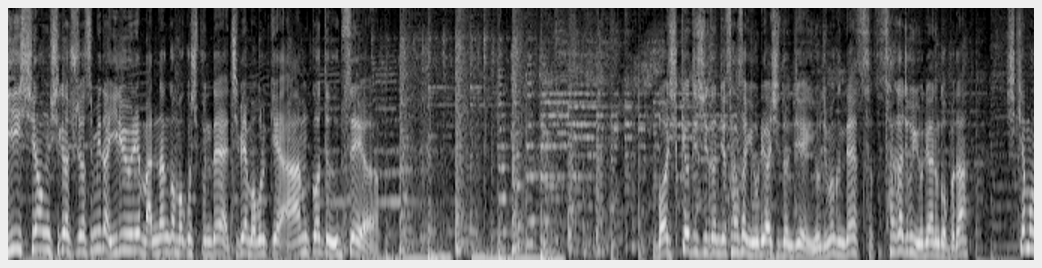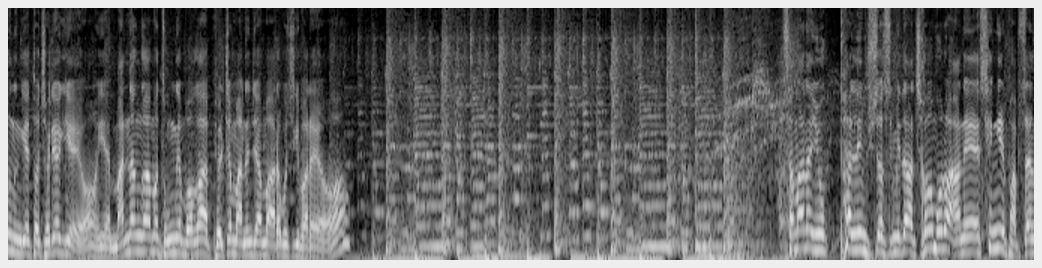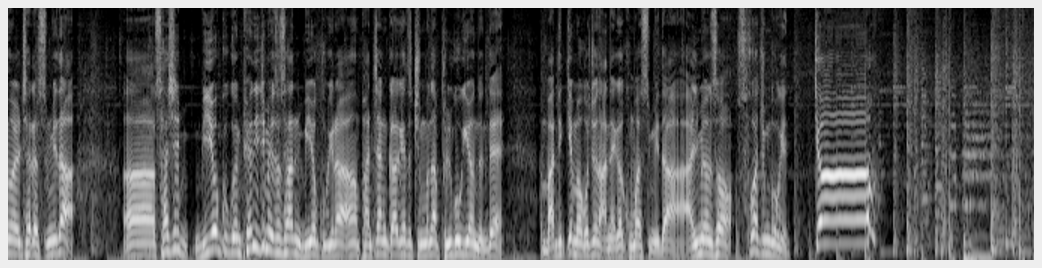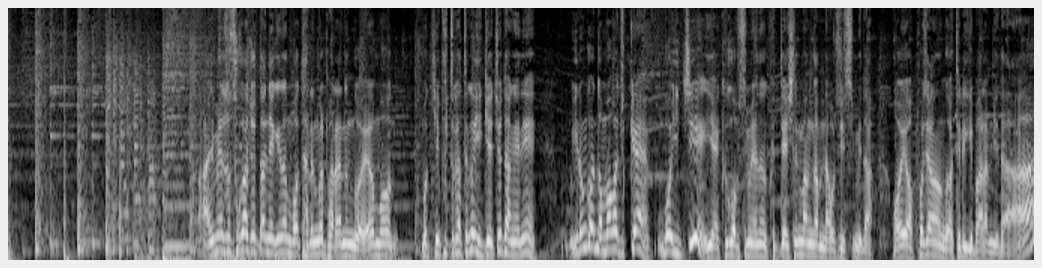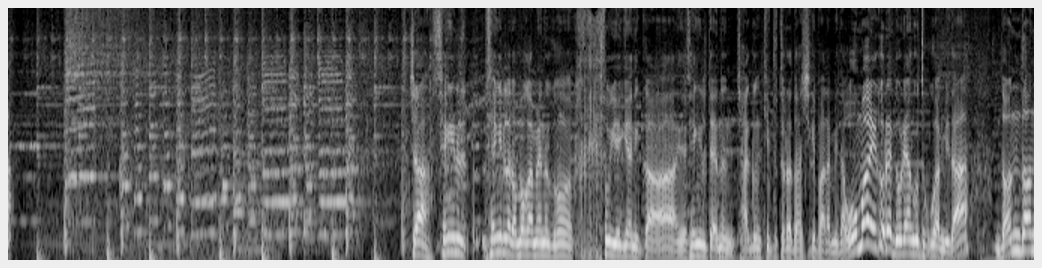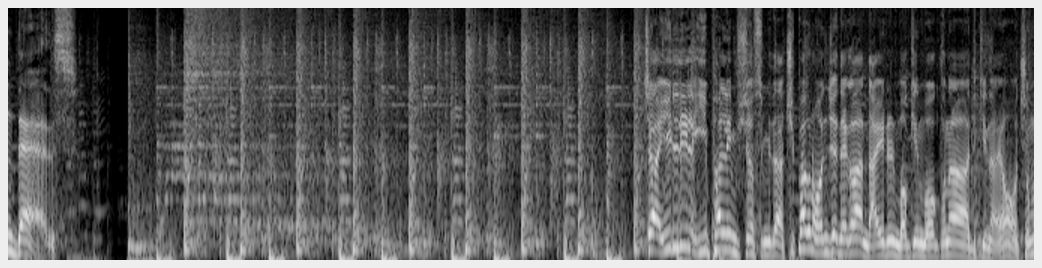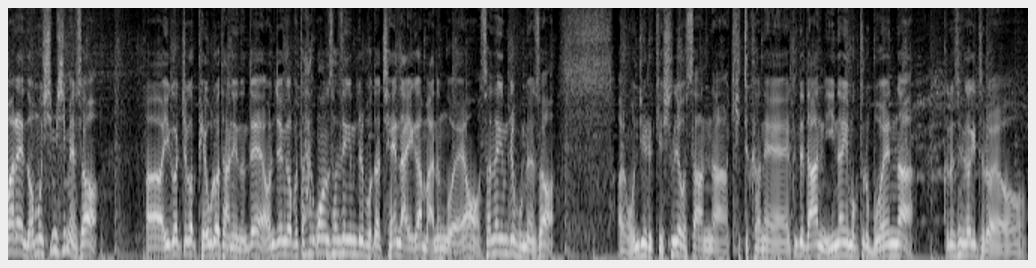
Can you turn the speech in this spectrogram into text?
이시영 씨가 주셨습니다. 일요일에 만난 거 먹고 싶은데 집에 먹을 게 아무것도 없어요. 뭘 시켜 드시든지 사서 요리하시든지 요즘은 근데 사, 사가지고 요리하는 것보다 시켜 먹는 게 더 절약이에요. 예, 만난 거 하면 동네 뭐가 별점 많은지 한번 알아보시기 바래요. 사마나 68님 주셨습니다. 처음으로 아내 생일 밥상을 차렸습니다. 아, 사실 미역국은 편의점에서 산 미역국이랑 반찬 가게에서 주문한 불고기였는데 맛있게 먹어준 아내가 고맙습니다. 알면서 속아준 거겠죠? 알면서 속아줬다는 얘기는 뭐 다른 걸 바라는 거예요. 뭐, 뭐 기프트 같은 거 있겠죠, 당연히. 뭐 이런 거 넘어가 줄게. 뭐 있지? 예, 그거 없으면은 그때 실망감 나올 수 있습니다. 어여, 포장한 거 드리기 바랍니다. 자, 생일, 생일날 넘어가면은 그거 계속 얘기하니까, 예, 생일 때는 작은 기프트라도 하시기 바랍니다. 오마이걸의 노래 한 곡 듣고 갑니다. 런던 댄스. 자, 1128님 주셨습니다. 쥐팍은 언제 내가 나이를 먹긴 먹구나 느끼나요? 주말에 너무 심심해서 어, 이것저것 배우러 다니는데 언젠가부터 학원 선생님들보다 제 나이가 많은 거예요. 선생님들 보면서 아, 언제 이렇게 실력을 쌓았나 기특하네. 근데 난 이 나이 먹도록 뭐 했나 그런 생각이 들어요.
